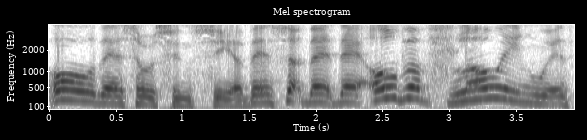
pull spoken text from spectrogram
oh, they're so sincere. They're, so, they're, they're overflowing with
